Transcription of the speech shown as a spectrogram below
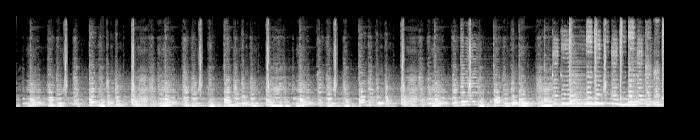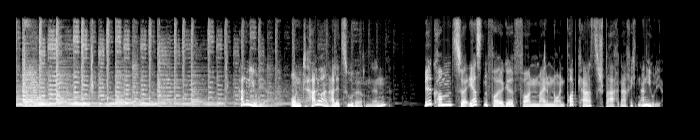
Hallo Julia und hallo an alle Zuhörenden. Willkommen zur ersten Folge von meinem neuen Podcast Sprachnachrichten an Julia.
